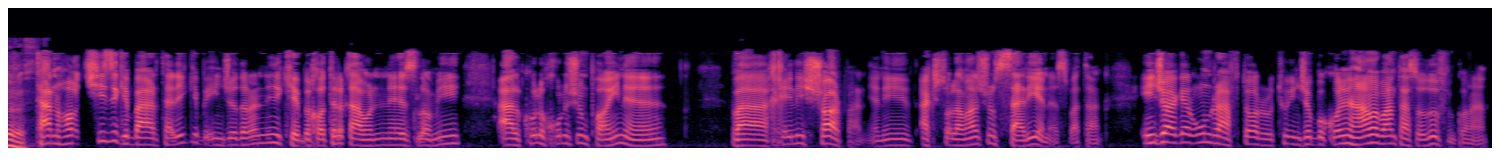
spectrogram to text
درست. تنها چیزی که برتری که به اینجا دارن اینه که به خاطر قوانین اسلامی الکل خونشون پایینه و خیلی شارپن. یعنی عکس العملشون سریع نسبتا. اینجا اگر اون رفتار رو تو اینجا بکنین همه با هم تصادف می‌کنن.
